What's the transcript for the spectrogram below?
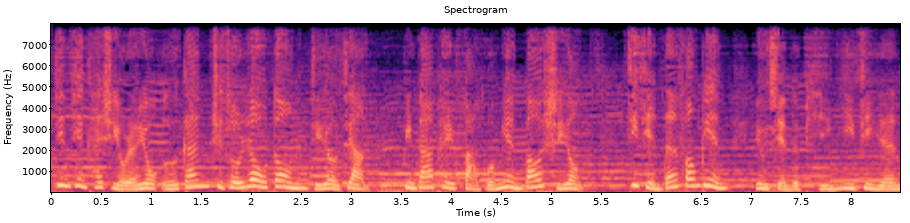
渐渐开始有人用鹅肝制作肉冻及肉酱，并搭配法国面包食用，既简单方便，又显得平易近人。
